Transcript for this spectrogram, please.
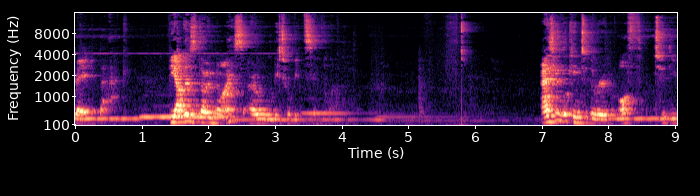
red back. The others, though nice, are a little bit simpler. As you look into the room off to the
